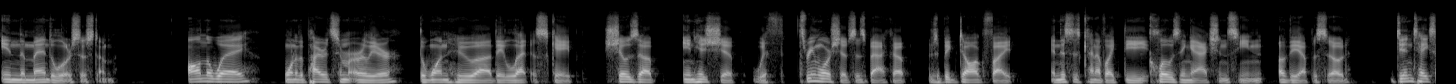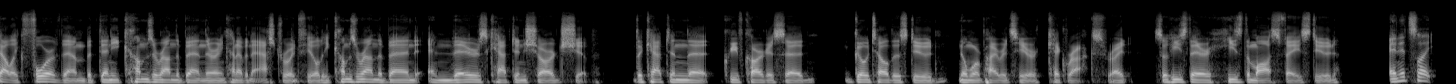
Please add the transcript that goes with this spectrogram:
in the Mandalore system. On the way, one of the pirates from earlier, the one who uh, they let escape, shows up in his ship with three more ships as backup. There's a big dogfight, and this is kind of like the closing action scene of the episode. Din takes out like four of them, but then he comes around the bend. They're in kind of an asteroid field. He comes around the bend, and there's Captain Shard's ship, the captain that Greef Karga said go tell this dude, no more pirates here, kick rocks, right? So he's there, he's the moss face dude. And it's like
